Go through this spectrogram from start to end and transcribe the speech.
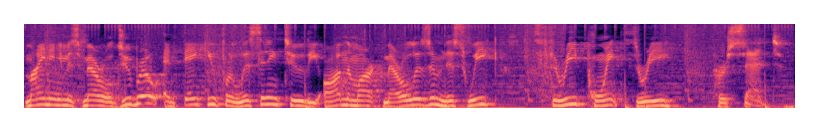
My name is Merrill Dubrow, and thank you for listening to the On the Mark Merrillism this week 3.3%.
